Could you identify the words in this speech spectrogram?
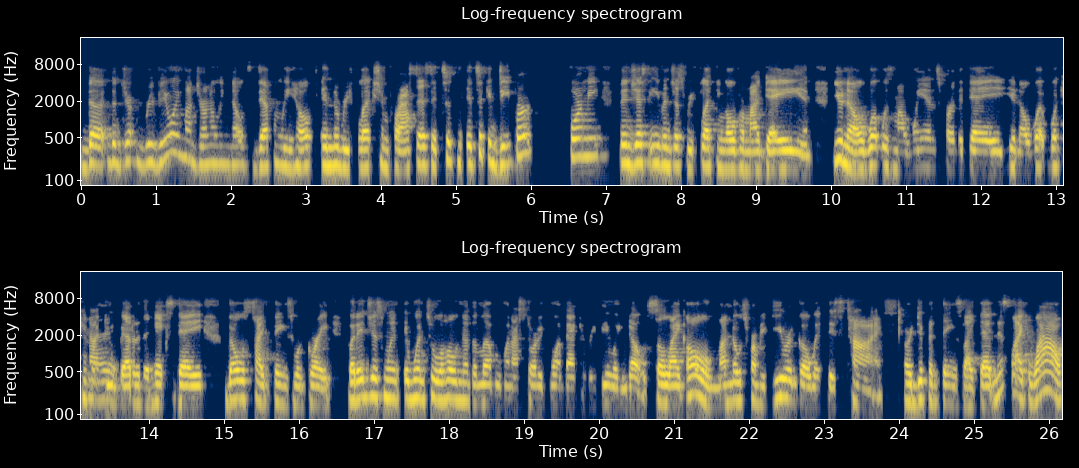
the the reviewing my journaling notes definitely helped in the reflection process. It took it took it deeper for me than just even just reflecting over my day and you know what was my wins for the day you know what what can right. i do better the next day? Those type things were great. But it just went it went to a whole nother level when i started going back and reviewing notes. So like oh my notes from a year ago at this time or different things like that. And it's like wow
